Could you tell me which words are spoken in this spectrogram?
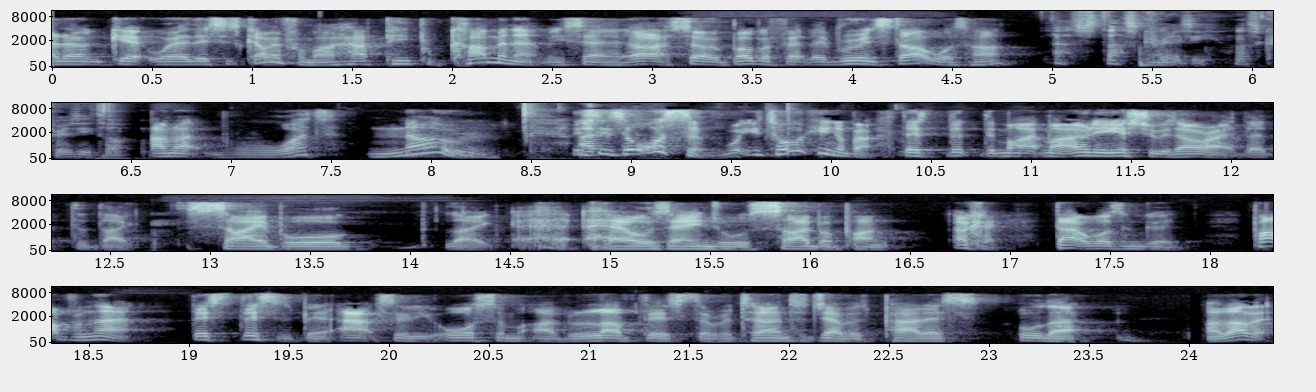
I don't get where this is coming from. I have people coming at me saying, "Ah, so Boba Fett, they've ruined Star Wars, huh?" That's that's crazy. That's crazy talk. I'm like, what? No, this is awesome. What are you talking about? There's the, the, my my only issue is all right. The, the like cyborg, like H- Hell's Angels, cyberpunk. Okay, that wasn't good. Apart from that, this this has been absolutely awesome. I've loved this. The return to Jabba's palace, all that. I love it.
